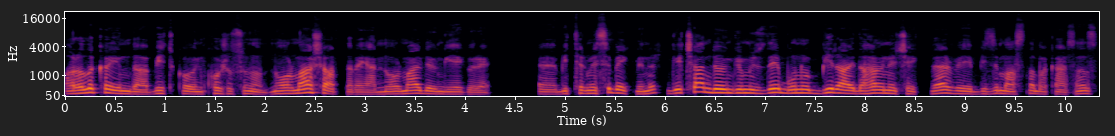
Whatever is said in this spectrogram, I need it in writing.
Aralık ayında Bitcoin koşusunu normal şartlara yani normal döngüye göre e, bitirmesi beklenir. Geçen döngümüzde bunu bir ay daha öne çektiler ve bizim aslına bakarsanız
